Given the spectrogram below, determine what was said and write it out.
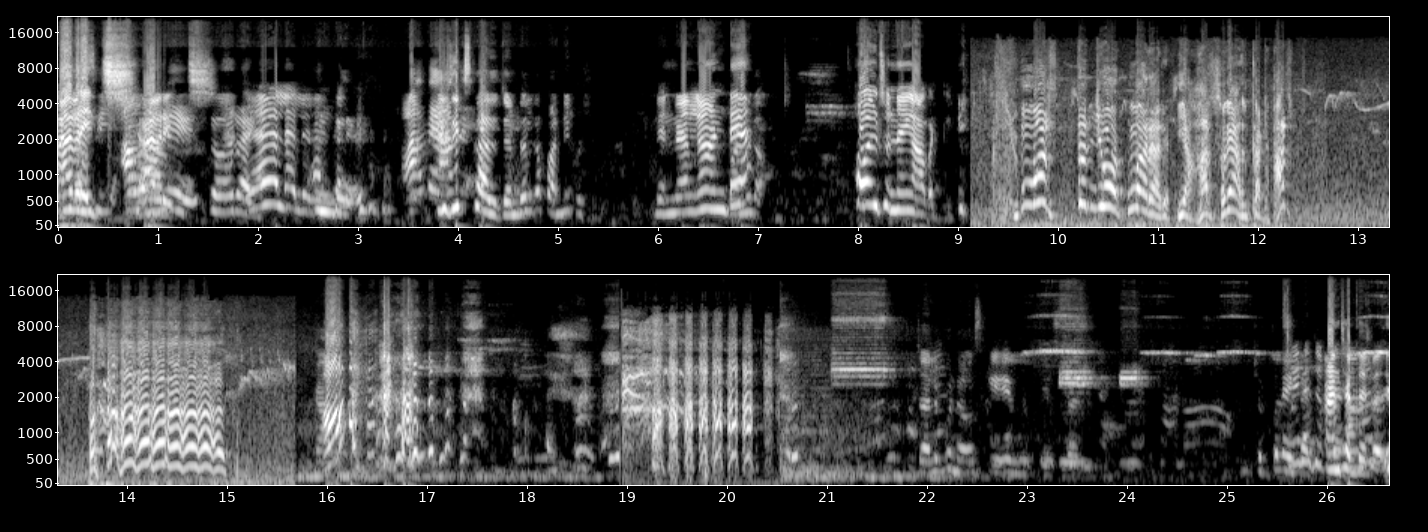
యావరేజ్ యావరేజ్ ఫిజిక్స్ కాదు జనరల్గా ఫన్నీ క్వశ్చన్ జనరల్గా అంటే హోల్స్ ఉన్నాయి కాబట్టి. మస్త్ జోక్ మారారు. యా హస్ రే హల్కట్ హస్ జలుబు నోస్ చెప్పలేదు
